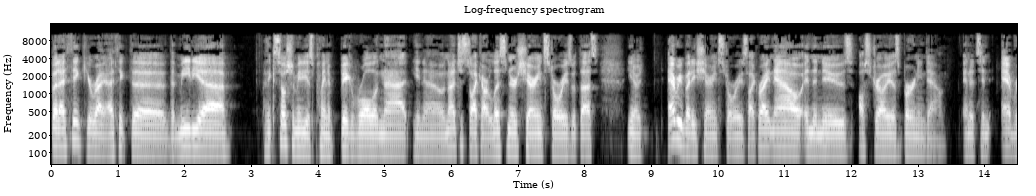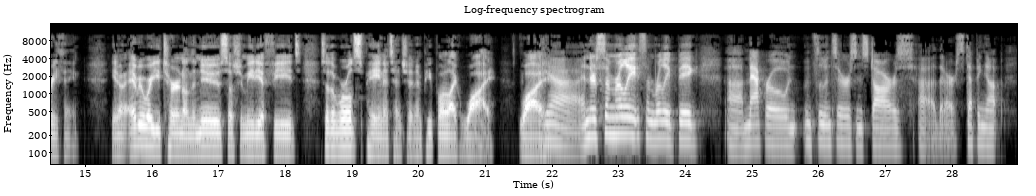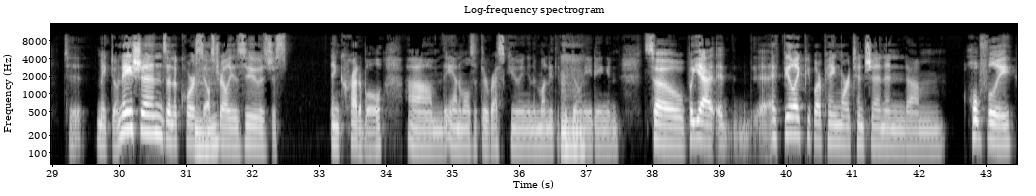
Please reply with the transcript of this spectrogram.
But I think you're right. I think the, the media, I think social media is playing a big role in that, you know, not just like our listeners sharing stories with us, you know, everybody sharing stories. Like right now in the news, Australia is burning down and it's in everything. You know, everywhere you turn on the news, social media feeds. So the world's paying attention and people are like, why? Why? Yeah. And there's some really, some really big, uh, macro influencers and stars, uh, that are stepping up to make donations. And of course, the Mhm. Australia Zoo is just incredible. Um, the animals that they're rescuing and the money that they're Mhm. donating. And so, but yeah, it, I feel like people are paying more attention and, um, hopefully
